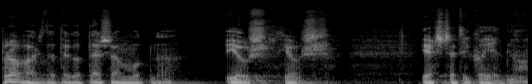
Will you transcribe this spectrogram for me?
Prowadź do tego Tesza Mutna. Już, już. Jeszcze tylko jedno.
